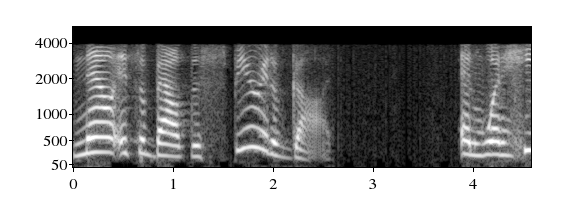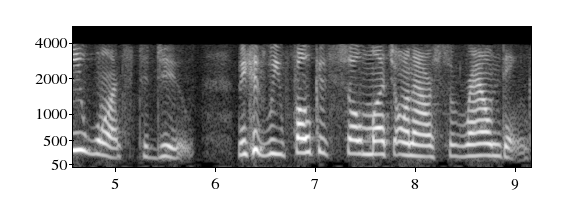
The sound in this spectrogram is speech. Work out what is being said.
Now it's about the Spirit of God and what He wants to do. Because we focus so much on our surroundings,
